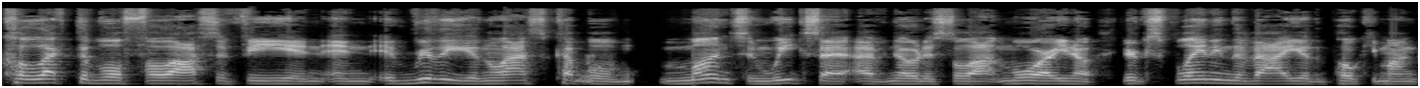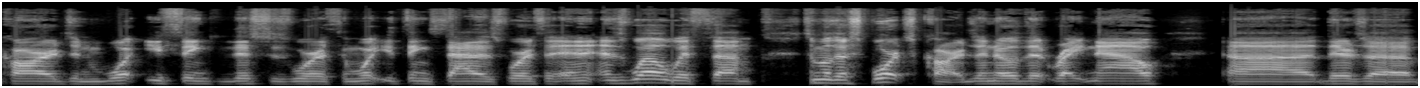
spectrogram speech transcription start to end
collectible philosophy and and it really in the last couple months and weeks I, have noticed a lot more you know you're explaining the value of the pokemon cards and what you think this is worth and what you think that is worth and as well with um, some other sports cards. I know that right now uh, there's a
